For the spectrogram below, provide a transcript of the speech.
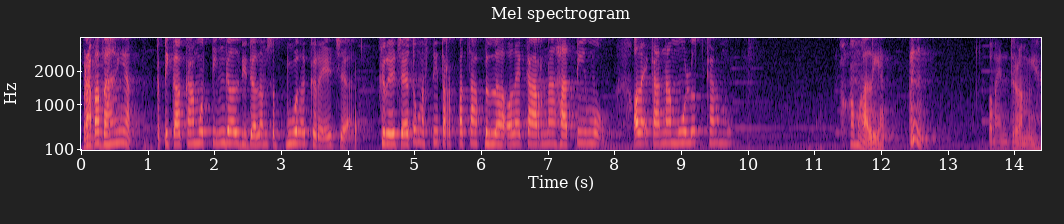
Berapa banyak ketika kamu tinggal di dalam sebuah gereja, gereja itu mesti terpecah belah oleh karena hatimu, oleh karena mulut kamu. Kamu gak lihat pemain drumnya.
